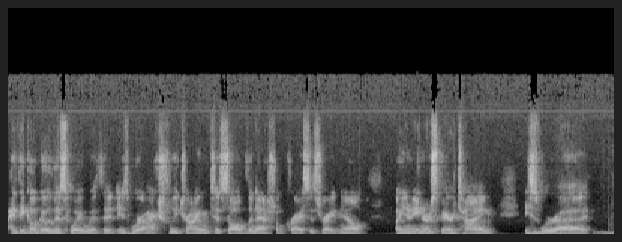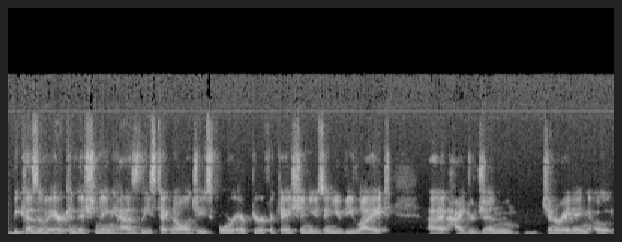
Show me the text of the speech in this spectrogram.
I think I'll go this way with it. Is we're actually trying to solve the national crisis right now uh, in, in our spare time is we're uh, because of air conditioning has these technologies for air purification using UV light, uh, hydrogen generating o-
